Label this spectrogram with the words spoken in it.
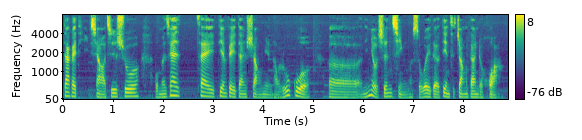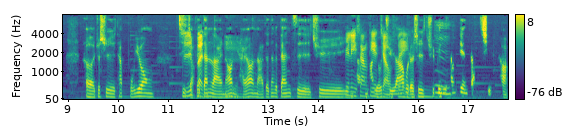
大概提一下啊，其实说我们现在在电费单上面哈，如果呃您有申请所谓的电子账单的话，呃，就是它不用。寄缴费单来，然后你还要拿着那个单子去便利商店邮局啦，或者是去便利商店缴钱哈。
